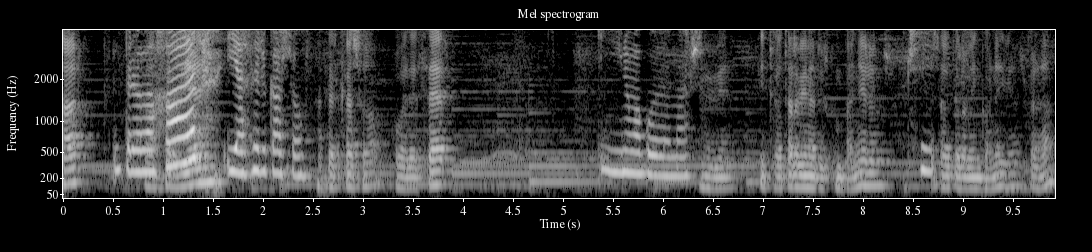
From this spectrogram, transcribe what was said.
Trabajar, Trabajar bien. y hacer caso. hacer caso, obedecer. Y no me acuerdo de más. Muy bien. Y tratar bien a tus compañeros. Sí. Pasártelo bien con ellos, ¿verdad?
